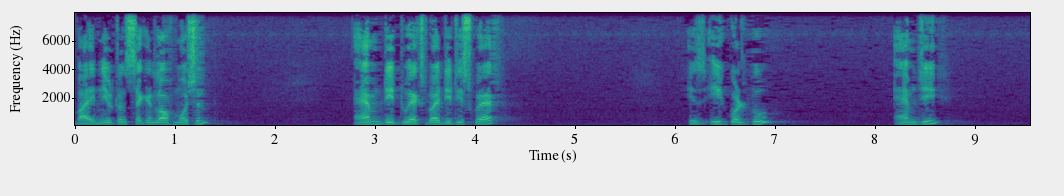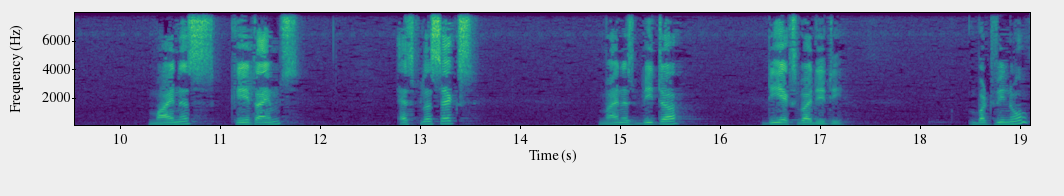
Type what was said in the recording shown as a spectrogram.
by Newton's second law of motion, m d2x by dt square is equal to mg minus k times s plus x minus beta dx by dt. But we know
